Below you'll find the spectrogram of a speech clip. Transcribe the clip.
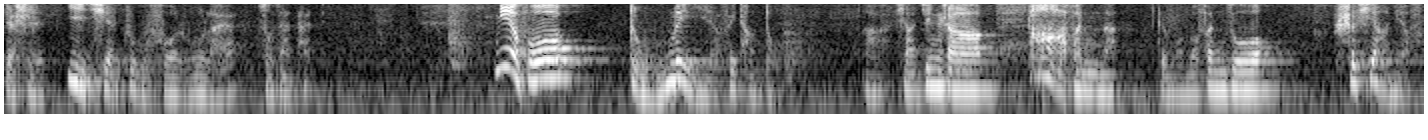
这是一切诸佛如来所赞叹的。念佛种类也非常多啊，像经上大分呢，给我们分作十相念佛、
